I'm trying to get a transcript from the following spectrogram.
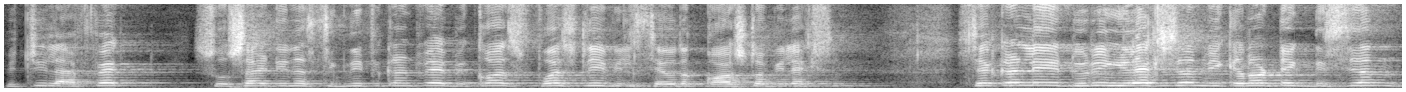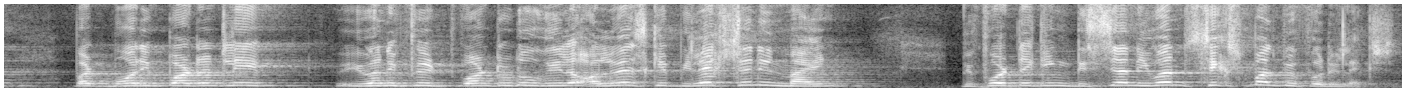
which will affect society in a significant way because firstly we'll save the cost of election. Secondly, during election we cannot take decision but more importantly, even if we want to do, we'll always keep election in mind before taking decision even six months before election.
